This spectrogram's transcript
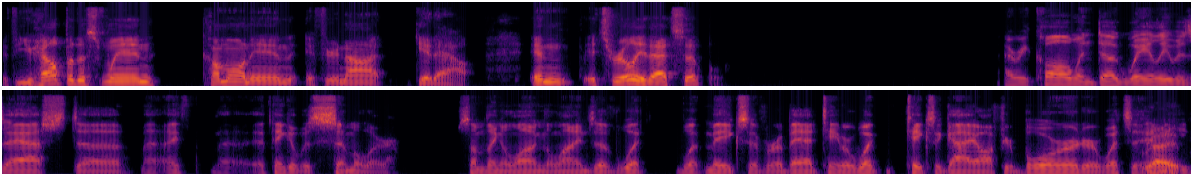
If you're helping us win, come on in. If you're not, get out. And it's really that simple. I recall when Doug Whaley was asked, uh, I, I think it was similar something along the lines of what what makes for a bad team or what takes a guy off your board or what's it right. he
